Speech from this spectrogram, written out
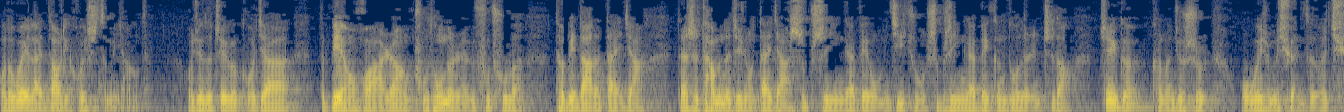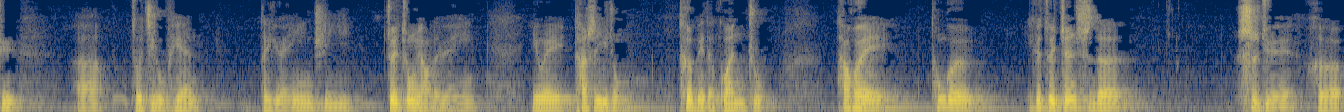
我的未来到底会是怎么样的？我觉得这个国家的变化让普通的人付出了特别大的代价，但是他们的这种代价是不是应该被我们记住？是不是应该被更多的人知道？这个可能就是我为什么选择去，呃，做纪录片的原因之一，最重要的原因，因为它是一种特别的关注，它会通过一个最真实的视觉和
